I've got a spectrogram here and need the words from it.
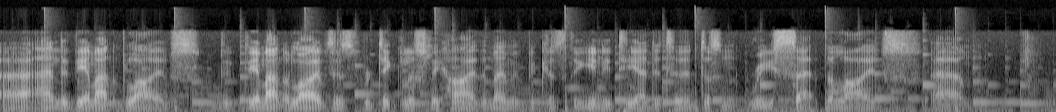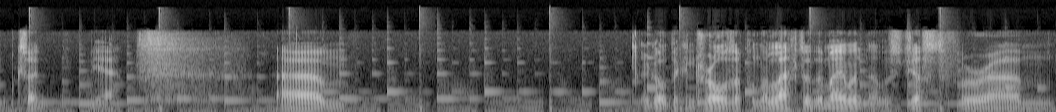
uh, and the amount of lives. The, the, amount of lives is ridiculously high at the moment because the Unity editor doesn't reset the lives. Um, I, yeah. Um, I got the controls up on the left at the moment. That was just for um,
